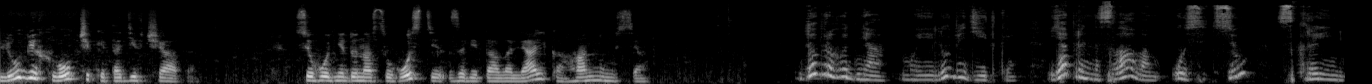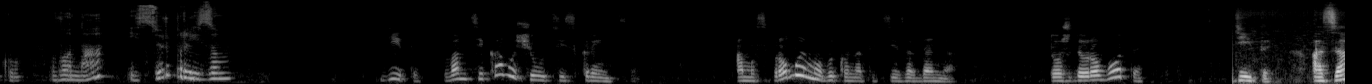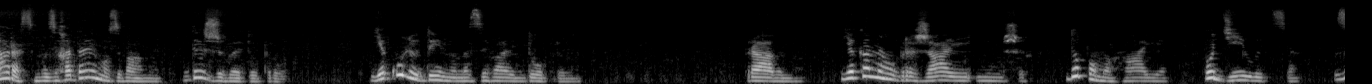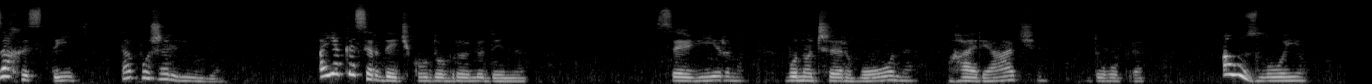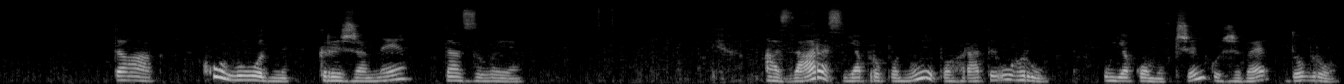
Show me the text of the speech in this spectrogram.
Любі хлопчики та дівчата! Сьогодні до нас у гості завітала лялька Гануся. Доброго дня, мої любі дітки! Я принесла вам ось цю скриньку. Вона із сюрпризом. Діти, вам цікаво, що у цій скринці? А ми спробуємо виконати ці завдання. Тож до роботи. Діти, а зараз ми згадаємо з вами, де живе добро. Яку людину називають доброю? Правильно, яка не ображає інших, допомагає, поділиться, захистить та пожаліє. А яке сердечко у доброї людини? Все вірно, воно червоне, гаряче, добре. А у злої? Так, холодне, крижане та зле. А зараз я пропоную пограти у гру, у якому вчинку живе добро.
